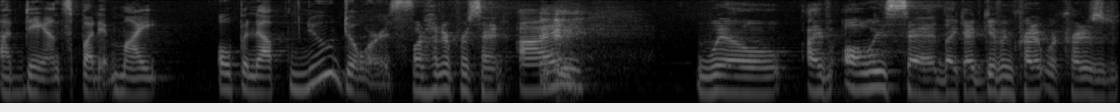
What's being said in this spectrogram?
a dance, but it might open up new doors. One hundred percent. I will I've always said like I've given credit where credit is,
